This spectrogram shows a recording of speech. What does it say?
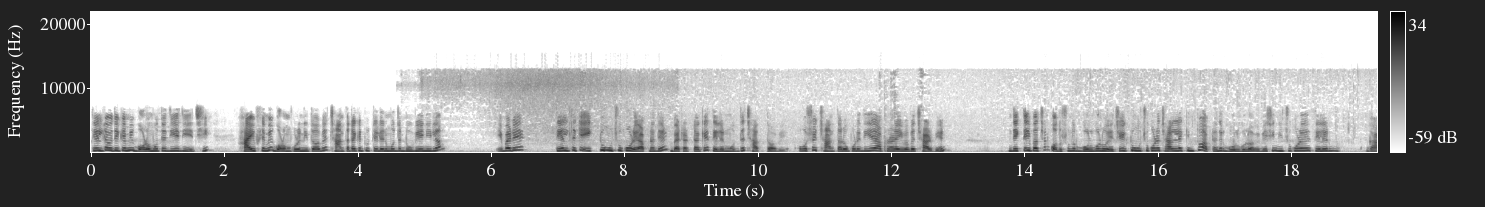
তেলটা ওদিকে আমি গরম হতে দিয়ে দিয়েছি। হাই ফ্লেমে গরম করে নিতে হবে। ছান্তাটাকে একটু তেলের মধ্যে ডুবিয়ে নিলাম। এবারে তেল থেকে একটু উঁচু করে আপনাদের ব্যাটারটাকে তেলের মধ্যে ছাড়তে হবে। অবশ্যই ছান্তার উপরে দিয়ে আপনারা এইভাবে ছাড়বেন। দেখতেই পাচ্ছেন কত সুন্দর গোল গোল হয়েছে। একটু উঁচু করে ছাড়লে কিন্তু আপনাদের গোল গোল হবে। বেশি নিচু করে তেলের গা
